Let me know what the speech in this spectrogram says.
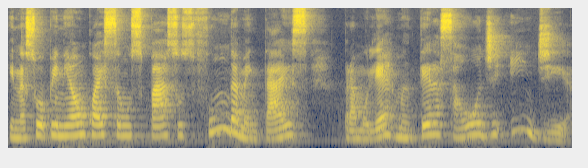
E na sua opinião, quais são os passos fundamentais para a mulher manter a saúde em dia?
